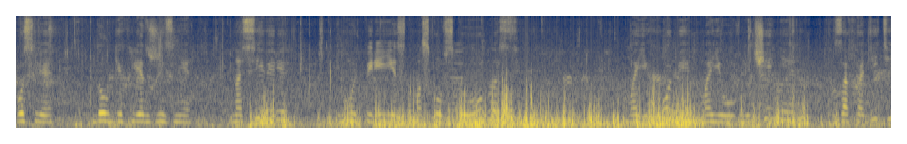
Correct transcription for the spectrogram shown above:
после долгих лет жизни на севере. И мой переезд в Московскую область, мои хобби, мои увлечения. Заходите,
